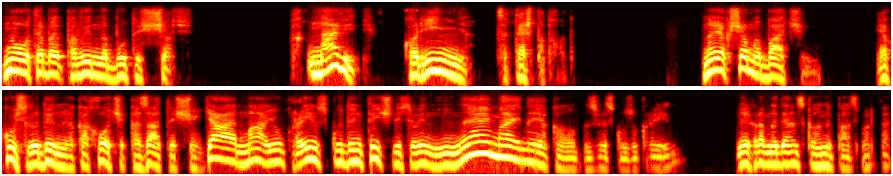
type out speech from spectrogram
Ну, у тебе повинно бути щось. Навіть коріння це теж підходить. Ну, якщо ми бачимо якусь людину, яка хоче казати, що я маю українську ідентичність, він не має ніякого зв'язку з Україною, ні громадянського, ні паспорта.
